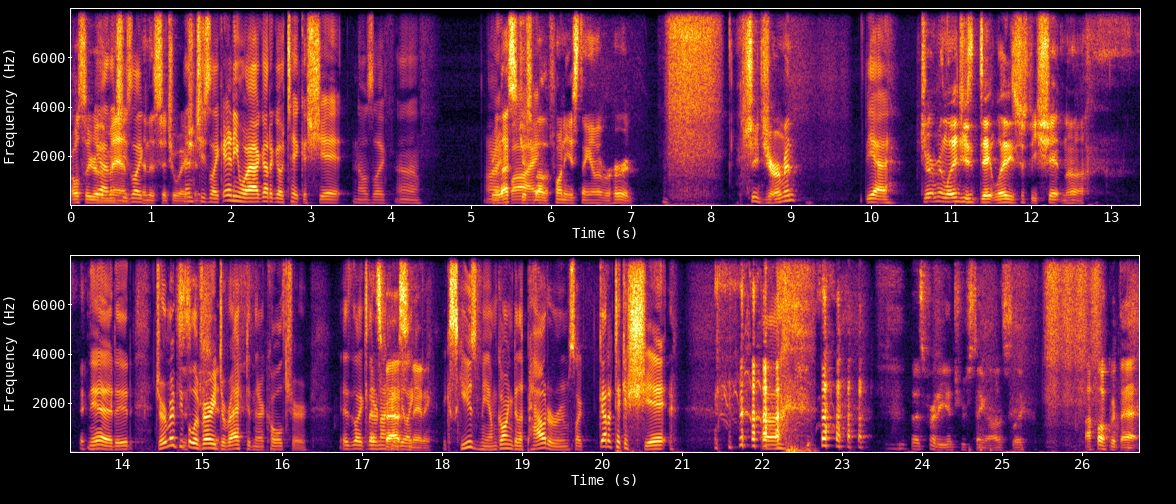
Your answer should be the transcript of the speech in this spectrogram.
also, you're Yeah, the man she's like- in this situation. And she's like, "Anyway, I got to go take a shit." And I was like, "Oh." All Bro, right, that's just about the funniest thing I've ever heard. she German? Yeah. German ladies date ladies just be shitting, huh? Yeah, dude. German people are very direct in their culture. It's like they're That's not gonna be like, fascinating. "Excuse me, I'm going to the powder room, so I gotta take a shit." Uh, That's pretty interesting, honestly. I fuck with that.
